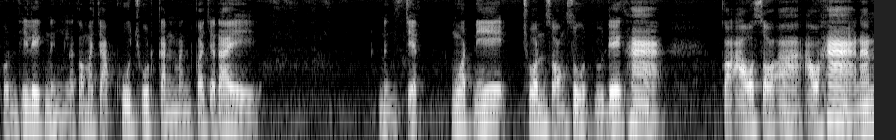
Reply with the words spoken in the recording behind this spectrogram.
ชนที่เลขหนึ่งแล้วก็มาจับคู่ชุดกันมันก็จะได้หนึ่งเจ็ดงวดนี้ชนสองสูตรอยู่เลขห้าก็เอาสองอ่าเอาห้านั้น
